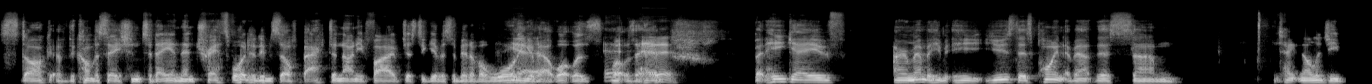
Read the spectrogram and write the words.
stock of the conversation today and then transported himself back to 95 just to give us a bit of a warning yeah. about what was, what was ahead. But he gave, I remember he, he used this point about this, um, technology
